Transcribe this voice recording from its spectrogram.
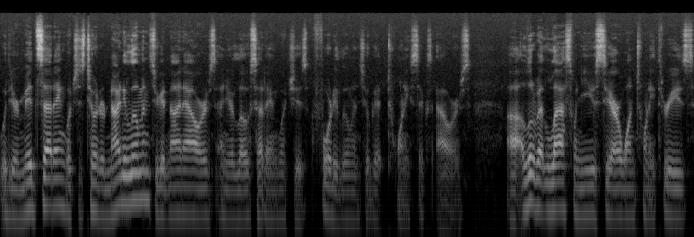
With your mid setting, which is 290 lumens, you get 9 hours, and your low setting, which is 40 lumens, you'll get 26 hours. Uh, a little bit less when you use CR123s,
